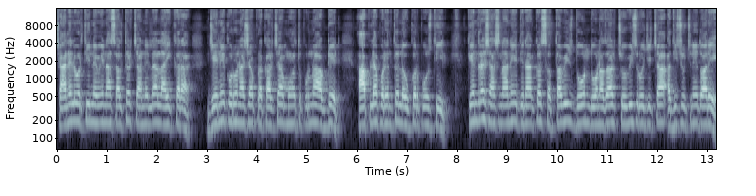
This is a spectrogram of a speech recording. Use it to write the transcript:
चॅनेलवरती नवीन असाल तर चॅनेलला लाईक करा. जेणेकरून अशा प्रकारच्या महत्त्वपूर्ण अपडेट आपल्यापर्यंत लवकर पोहोचतील. केंद्र शासनाने दिनांक सत्तावीस दोन दोन हजार चोवीस रोजीच्या अधिसूचनेद्वारे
